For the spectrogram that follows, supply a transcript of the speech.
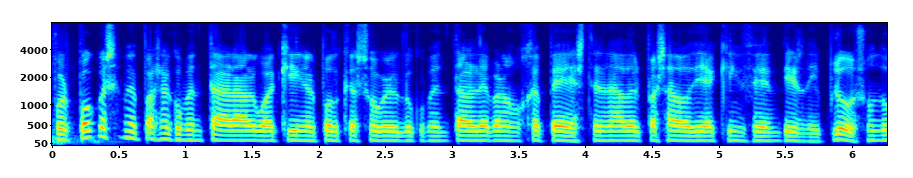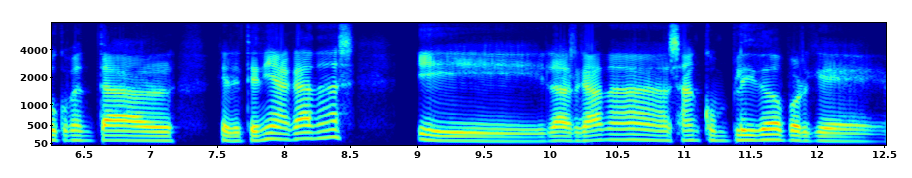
por poco se me pasa a comentar algo aquí en el podcast sobre el documental de Brown GP estrenado el pasado día 15 en Disney Plus. Un documental que le tenía ganas y las ganas han cumplido porque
